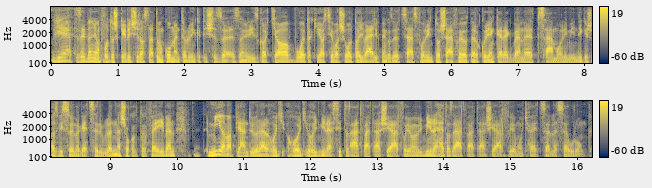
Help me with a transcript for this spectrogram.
Ugye? Hát ez egy nagyon fontos kérdés, én azt látom a kommentelőinket is ez, ez nagyon izgatja. Volt, aki azt javasolta, hogy várjuk meg az 500 forintos árfolyamot, mert akkor ilyen kerekben lehet számolni mindig, és az viszonylag egyszerű lenne sokaknak fejében. Mi alapján dől el, hogy, hogy, hogy mi lesz itt az átváltási árfolyam, hogy mi lehet az átváltási árfolyam, hogyha egyszer lesz eurónk?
